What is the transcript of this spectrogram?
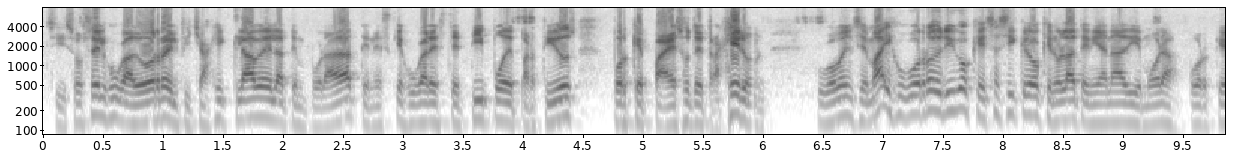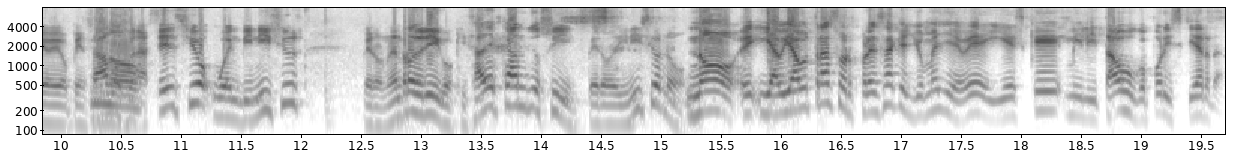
si sos el jugador, el fichaje clave de la temporada, tenés que jugar este tipo de partidos porque para eso te trajeron jugó Benzema y jugó Rodrigo, que esa sí creo que no la tenía nadie, Mora, porque pensábamos en Asensio o en Vinicius, pero no en Rodrigo. Quizá de cambio sí, pero de inicio no. No, eh, y había otra sorpresa que yo me llevé, y es que Militao jugó por izquierda.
